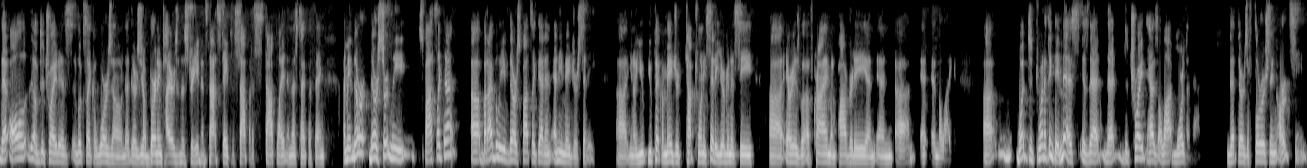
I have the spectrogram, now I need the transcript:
that all of Detroit is it looks like a war zone. That there's you know burning tires in the street and it's not safe to stop at a stoplight and this type of thing. I mean, there are, there are certainly spots like that, uh, but I believe there are spots like that in any major city. Uh, you know, you you pick a major top twenty city, you're going to see uh, areas of crime and poverty and and uh, and, and, the like. Uh, what what I think they miss is that that Detroit has a lot more than that. That there's a flourishing art scene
